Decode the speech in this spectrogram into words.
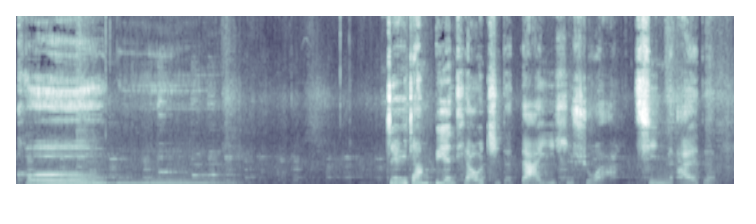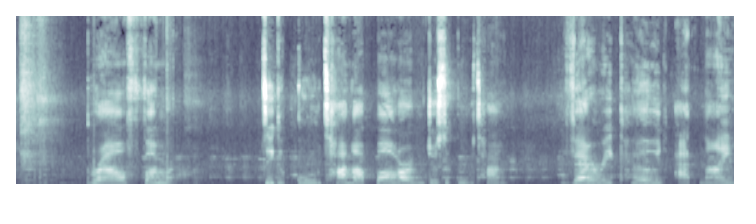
comoo 这张便条纸的大意是说啊，亲爱的 Brown Farmer。这个谷仓啊，barn 就是谷仓 ，very cold at night，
